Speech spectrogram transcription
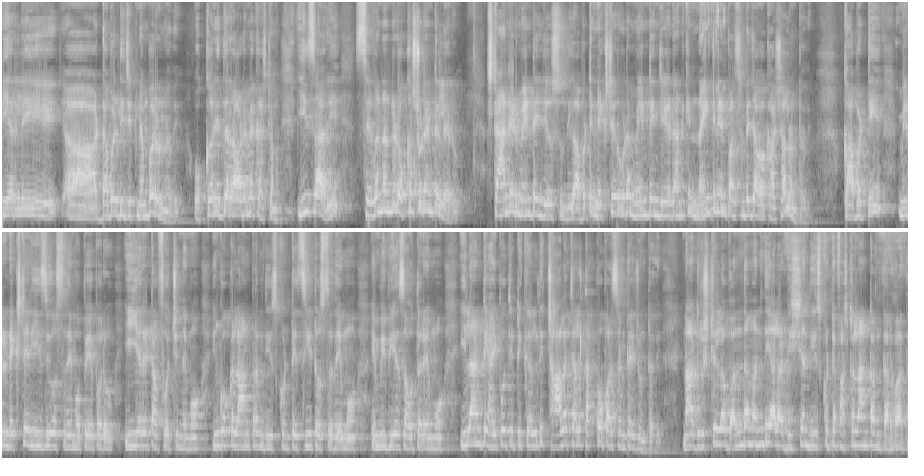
నియర్లీ డబుల్ డిజిట్ నెంబర్ ఉన్నది. ఒక్కరిద్దరు రావడమే కష్టం. ఈసారి సెవెన్ హండ్రెడ్ ఒక్క స్టూడెంటే లేరు. స్టాండర్డ్ మెయింటైన్ చేస్తుంది కాబట్టి నెక్స్ట్ ఇయర్ కూడా మెయింటైన్ చేయడానికి నైంటీ నైన్ పర్సెంటేజ్ అవకాశాలు ఉంటుంది. కాబట్టి మీరు నెక్స్ట్ ఇయర్ ఈజీ వస్తుందేమో పేపరు ఈ ఇయరే టఫ్ వచ్చిందేమో ఇంకొక లాంగ్ టర్మ్ తీసుకుంటే సీట్ వస్తుందేమో ఎంబీబీఎస్ అవుతారేమో ఇలాంటి హైపోథిటికల్ది చాలా చాలా తక్కువ పర్సంటేజ్ ఉంటుంది. నా దృష్టిలో వంద మంది అలా డిసిషన్ తీసుకుంటే ఫస్ట్ లాంగ్ టర్మ్ తర్వాత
